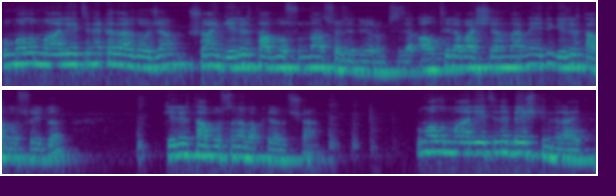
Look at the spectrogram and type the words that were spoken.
Bu malın maliyeti ne kadardı hocam? Şu an gelir tablosundan söz ediyorum size. 6 ile başlayanlar neydi? Gelir tablosuydu. Gelir tablosuna bakıyoruz şu an. Bu malın maliyeti de 5000 liraydı.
